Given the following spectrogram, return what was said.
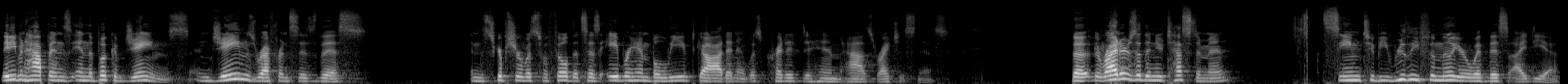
It even happens in the book of James, and James references this. And the scripture was fulfilled that says, Abraham believed God, and it was credited to him as righteousness. The, the writers of the New Testament seem to be really familiar with this idea.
